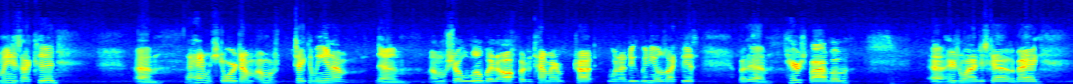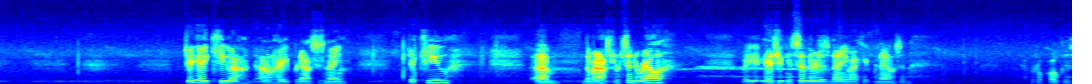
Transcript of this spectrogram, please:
many as I could. Um, I had them in storage. I'm, I'm gonna take them in. I'm um, I'm gonna show a little bit off by the time I try it, when I do videos like this. But um, here's five of them. Uh, here's one I just got out of the bag. Jaq. I don't know how you pronounce his name. J-Q. Um, the mouse from Cinderella. But I guess you consider his name. I can't pronounce it. Capital focus.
